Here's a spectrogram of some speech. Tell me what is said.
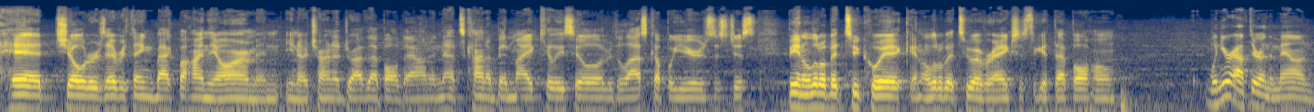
head, shoulders, everything back behind the arm, and you know, trying to drive that ball down. And that's kind of been my Achilles heel over the last couple years. Is just being a little bit too quick and a little bit too over anxious to get that ball home. When you're out there on the mound,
